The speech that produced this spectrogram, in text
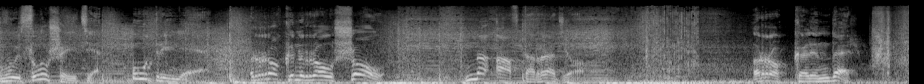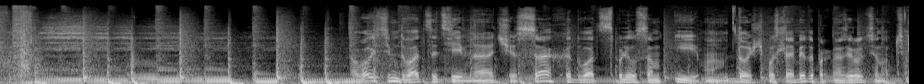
Вы слушаете «Утреннее рок-н-ролл-шоу» на Авторадио. Рок-календарь. 8.27 на часах, 20 с плюсом и дождь после обеда прогнозируют синоптики.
